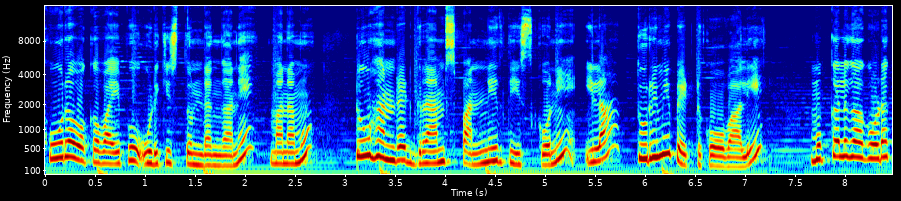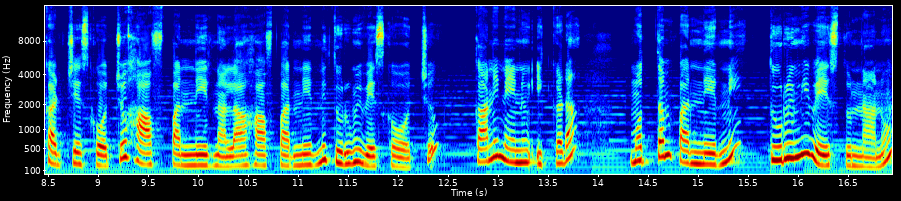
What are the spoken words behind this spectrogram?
కూర ఒకవైపు ఉడికిస్తుండగానే మనము టూ హండ్రెడ్ గ్రామ్స్ పన్నీర్ తీసుకొని ఇలా తురిమి పెట్టుకోవాలి. ముక్కలుగా కూడా కట్ చేసుకోవచ్చు. హాఫ్ పన్నీర్ని అలా హాఫ్ పన్నీర్ని తురిమి వేసుకోవచ్చు. కానీ నేను ఇక్కడ మొత్తం పన్నీర్ని తురిమి వేస్తున్నాను.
